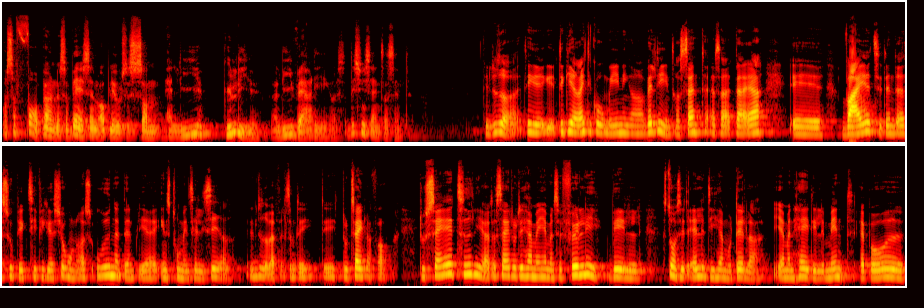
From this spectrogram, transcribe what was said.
Og så får børnene så hver især en oplevelse, som er lige gyldige og lige værdige. Ikke? Og det synes jeg er interessant. Det lyder, det, det giver rigtig god mening og vældig interessant. Altså, der er øh, veje til den der subjektifikation, også uden at den bliver instrumentaliseret. Det lyder i hvert fald som det, det du taler for. Du sagde tidligere, der sagde du det her med, at selvfølgelig vil stort set alle de her modeller jamen, have et element af både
